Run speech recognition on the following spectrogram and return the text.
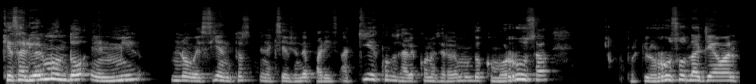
que salió al mundo en 1900 en la exhibición de París. Aquí es cuando sale a conocer al mundo como rusa porque los rusos la llevan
